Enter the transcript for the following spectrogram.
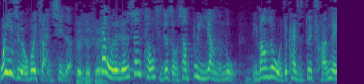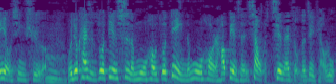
我一直有会转系的。对对对。但我的人生从此就走上不一样的路，比方说我就开始对传媒有兴趣了，我就开始做电视的幕后，做电影的幕后，然后变成像我现在走的这条路。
